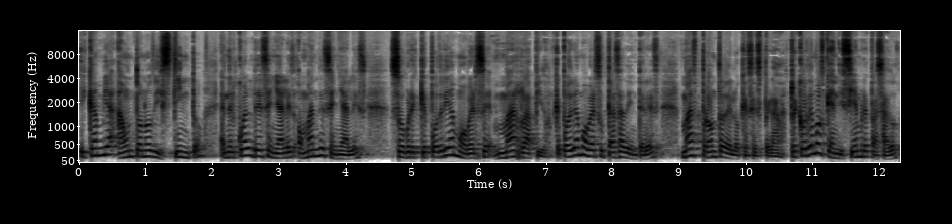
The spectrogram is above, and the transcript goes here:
y cambia a un tono distinto en el cual dé señales o mande señales sobre que podría moverse más rápido, que podría mover su tasa de interés más pronto de lo que se esperaba. Recordemos que en diciembre pasado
